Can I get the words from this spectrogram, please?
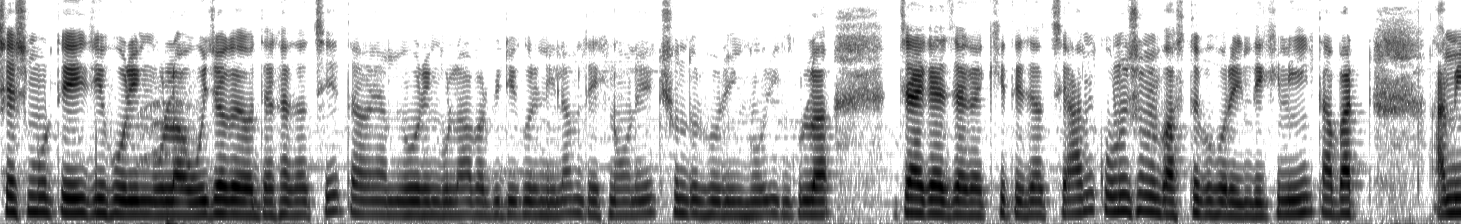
শেষ মুহূর্তে এই যে হরিণগুলা, ওই জায়গায়ও দেখা যাচ্ছে। তাই আমি হরিণগুলো আবার ভিডিও করে নিলাম। দেখেন অনেক সুন্দর হরিণ, হরিণগুলা জায়গায় জায়গায় খেতে যাচ্ছে। আমি কোনো সময় বাস্তবে হরিণ দেখিনি, তা বাট আমি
